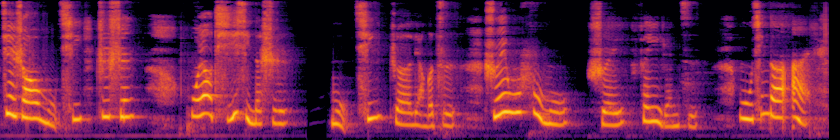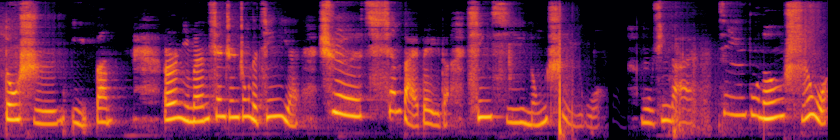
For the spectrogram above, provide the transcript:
介绍母亲之身，我要提醒的是“母亲”这两个字。谁无父母，谁非人子？母亲的爱都是一般，而你们天真中的经验却千百倍的清晰浓炽于我。母亲的爱竟不能使我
